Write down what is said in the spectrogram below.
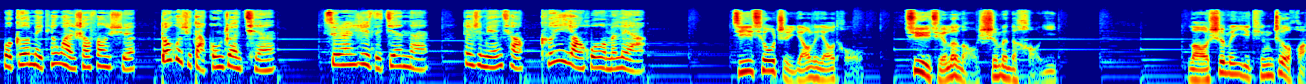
我哥每天晚上放学都会去打工赚钱，虽然日子艰难，但是勉强可以养活我们俩。姬秋只摇了摇头，拒绝了老师们的好意。老师们一听这话。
